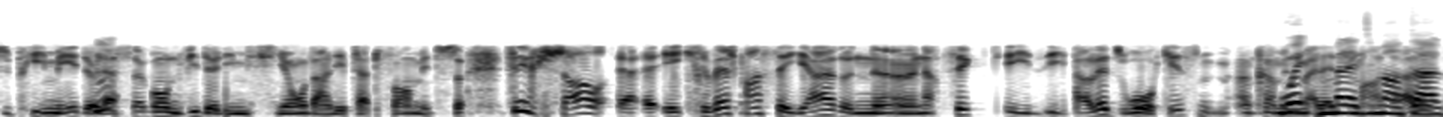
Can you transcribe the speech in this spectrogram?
supprimé de la Hmm. seconde vie de l'émission dans les plateformes et tout ça. Tu sais, Richard euh, écrivait, je pense, c'est hier, une- un article, et il, il parlait du wokisme comme une maladie, maladie mentale.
